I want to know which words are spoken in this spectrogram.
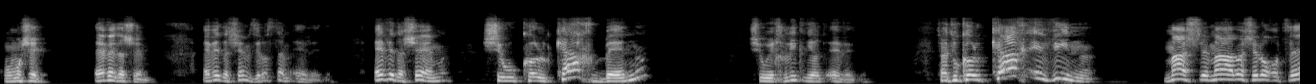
כמו משה, עבד השם. עבד השם זה לא סתם עבד. עבד השם שהוא כל כך בן, שהוא החליט להיות עבד. זאת אומרת, הוא כל כך הבין מה, מה אבא שלו רוצה,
